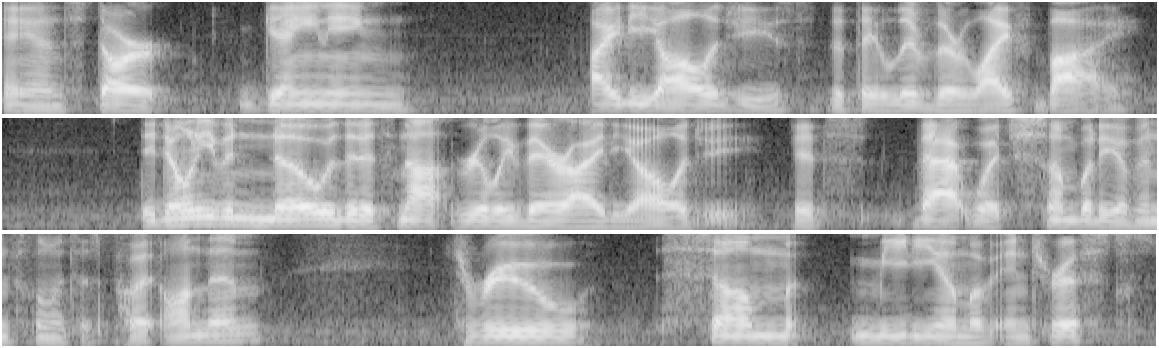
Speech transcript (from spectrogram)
and start gaining ideologies that they live their life by. They don't even know that it's not really their ideology. It's that which somebody of influence has put on them through some medium of interest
